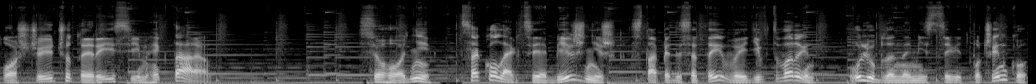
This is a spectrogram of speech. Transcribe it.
площею 4,7 гектара. Сьогодні це колекція більш ніж 150 видів тварин, улюблене місце відпочинку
